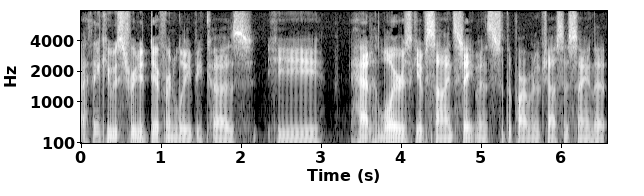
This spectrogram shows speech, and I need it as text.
I think he was treated differently because he had lawyers give signed statements to the Department of Justice saying that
